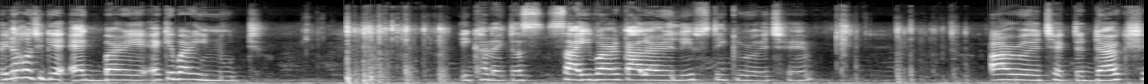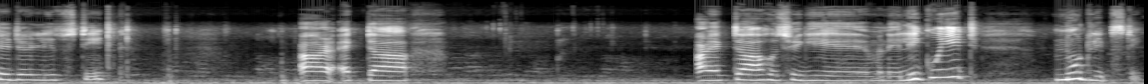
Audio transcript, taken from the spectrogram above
এটা হচ্ছে গিয়ে একবারে, একেবারেই নুট। এখানে একটা সাইবার কালারের লিপস্টিক রয়েছে। আর রয়েছে একটা ডার্ক শেডের লিপস্টিক। আর একটা আর একটা হচ্ছে গিয়ে মানে লিকুইড নুড লিপস্টিক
